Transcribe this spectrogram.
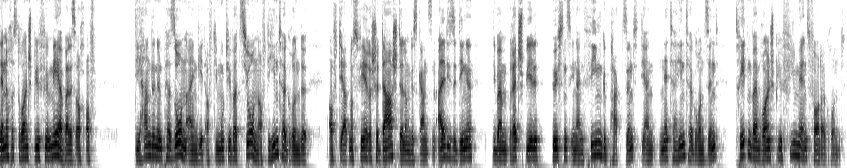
Dennoch ist Rollenspiel viel mehr, weil es auch auf die handelnden Personen eingeht, auf die Motivation, auf die Hintergründe, auf die atmosphärische Darstellung des Ganzen. All diese Dinge, die beim Brettspiel höchstens in ein Theme gepackt sind, die ein netter Hintergrund sind, treten beim Rollenspiel viel mehr ins Vordergrund.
